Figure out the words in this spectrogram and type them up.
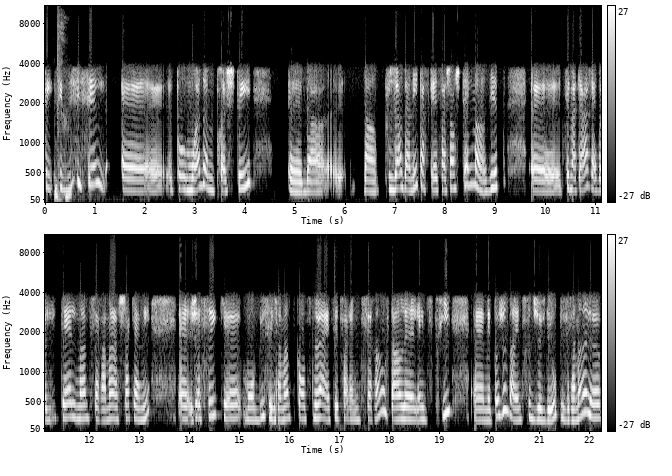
C'est difficile euh, pour moi de me projeter euh, dans dans plusieurs années parce que ça change tellement vite. Euh, tu sais, ma carrière évolue tellement différemment à chaque année. je sais que mon but, c'est vraiment de continuer à essayer de faire une différence dans l'industrie, mais pas juste dans l'industrie du jeu vidéo, puis vraiment, là,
